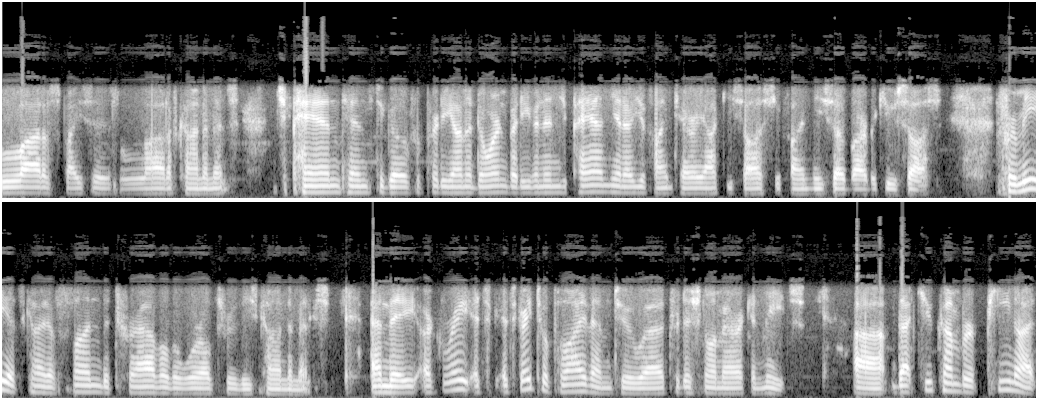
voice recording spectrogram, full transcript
lot of spices, a lot of condiments. Japan tends to go for pretty unadorned, but even in Japan, you know, you find teriyaki sauce, you find miso barbecue sauce. For me, it's kind of fun to travel the world through these condiments, and they are great. It's it's great to apply them to uh, traditional American meats. Uh, that cucumber peanut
